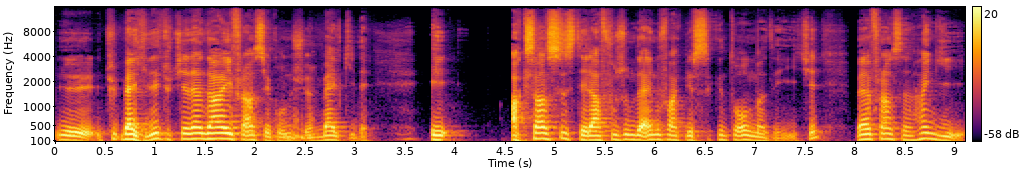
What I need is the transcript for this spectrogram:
e, belki de Türkçeden daha iyi Fransızca konuşuyorum. Hı. Belki de. E, aksansız telaffuzumda en ufak bir sıkıntı olmadığı için ben Fransa'nın hangi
